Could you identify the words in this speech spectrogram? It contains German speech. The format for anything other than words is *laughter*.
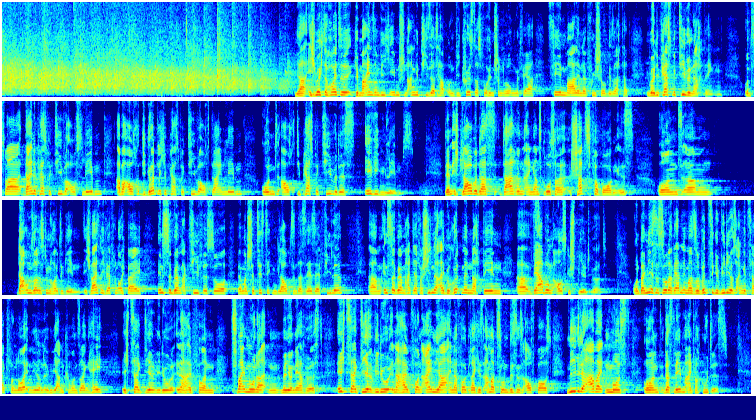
Ja, ich möchte heute gemeinsam, wie ich eben schon angeteasert habe und wie Chris das vorhin schon ungefähr zehnmal in der Pre-Show gesagt hat, über die Perspektive nachdenken. Und zwar deine Perspektive aufs Leben, aber auch die göttliche Perspektive auf dein Leben und auch die Perspektive des ewigen Lebens. Denn ich glaube, dass darin ein ganz großer Schatz verborgen ist und ähm, darum soll es nun heute gehen. Ich weiß nicht, wer von euch bei Instagram aktiv ist, so wenn man Statistiken glaubt, sind das sehr, sehr viele. Ähm, Instagram hat ja verschiedene Algorithmen, nach denen äh, Werbung ausgespielt wird. Und bei mir ist es so, da werden immer so witzige Videos angezeigt von Leuten, die dann irgendwie ankommen und sagen, hey, ich zeig dir, wie du innerhalb von zwei Monaten Millionär wirst. Ich zeig dir, wie du innerhalb von einem Jahr ein erfolgreiches Amazon-Business aufbaust, nie wieder arbeiten musst und das Leben einfach gut ist.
